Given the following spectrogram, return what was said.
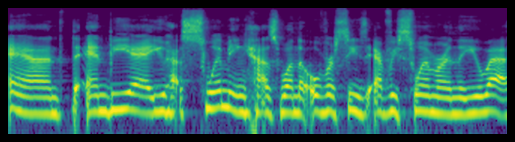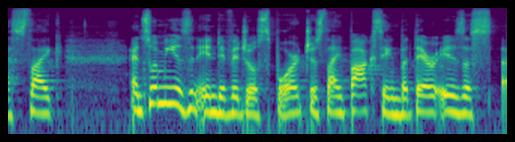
and the nba you have swimming has one that oversees every swimmer in the us like and swimming is an individual sport just like boxing but there is a,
